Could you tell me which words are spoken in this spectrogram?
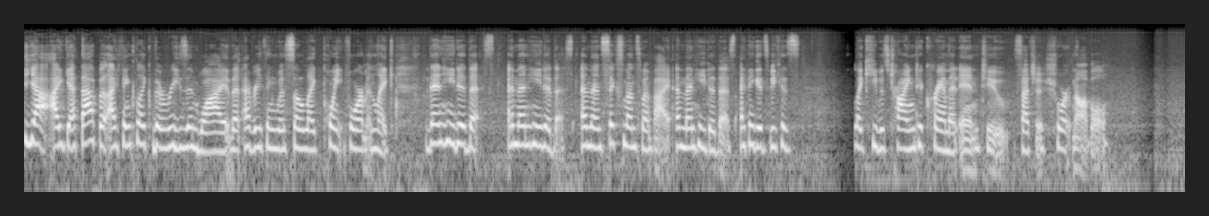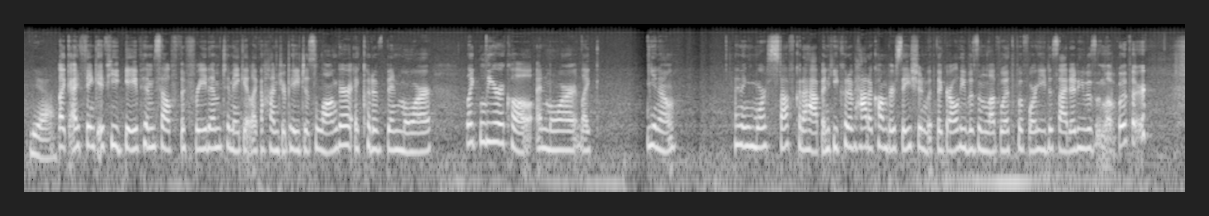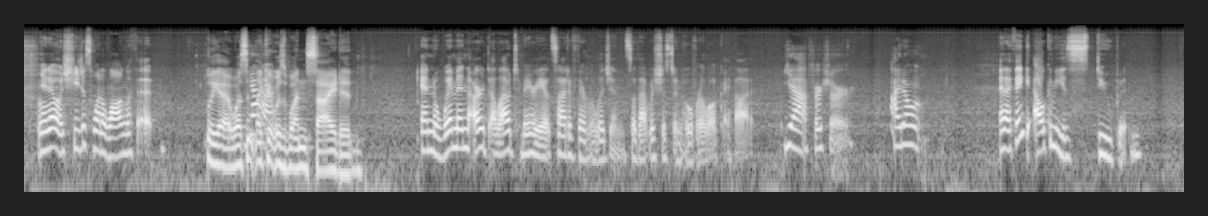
Yeah, I get that, but I think like the reason why that everything was so like point form and like then he did this and then he did this and then 6 months went by and then he did this. I think it's because like he was trying to cram it into such a short novel. Yeah. Like I think if he gave himself the freedom to make it like 100 pages longer, it could have been more like lyrical and more like you know, I think more stuff could have happened. He could have had a conversation with the girl he was in love with before he decided he was in love with her. I know, and she just went along with it. Well, yeah, it wasn't like it was one sided. And women aren't allowed to marry outside of their religion, so that was just an overlook, I thought. Yeah, for sure. I don't. And I think alchemy is stupid.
